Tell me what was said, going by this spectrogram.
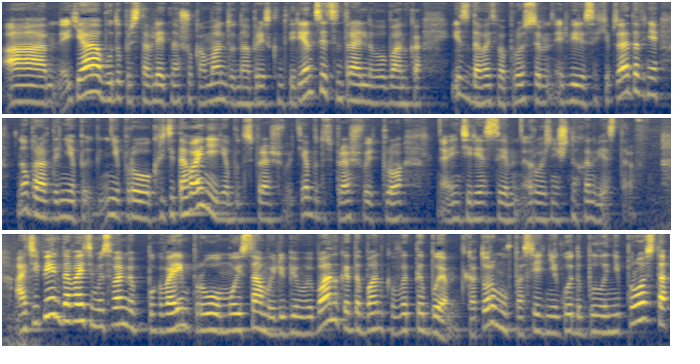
А я буду представлять нашу команду на пресс-конференции Центрального банка и задавать вопросы Эльвире Сахибзадовне. Но, правда, не, не про кредитование я буду спрашивать, я буду спрашивать про а, интересы розничных инвесторов. А теперь давайте мы с вами поговорим про мой самый любимый банк. Это банк ВТБ, которому в последние годы было непросто,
